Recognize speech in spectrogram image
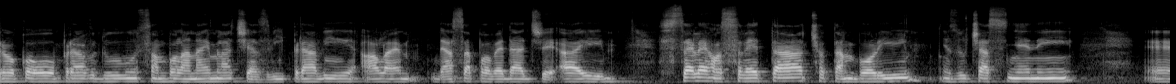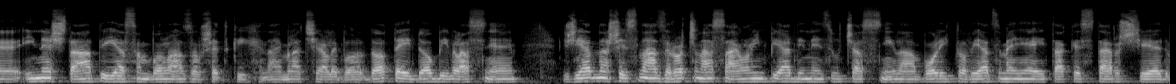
rokov opravdu som bola najmladšia z výpravy, ale dá sa povedať, že aj z celého sveta, čo tam boli zúčastnení, E, iné štáty. Ja som bola zo všetkých najmladšia, lebo do tej doby vlastne žiadna 16-ročná sa olympiády nezúčastnila. Boli to viac menej také staršie,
